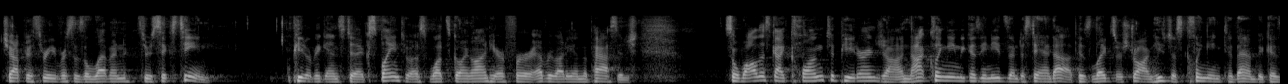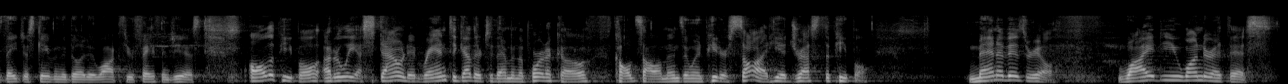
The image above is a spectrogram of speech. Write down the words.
chapter 3, verses 11 through 16. Peter begins to explain to us what's going on here for everybody in the passage. So while this guy clung to Peter and John, not clinging because he needs them to stand up, his legs are strong, he's just clinging to them because they just gave him the ability to walk through faith in Jesus. All the people, utterly astounded, ran together to them in the portico called Solomon's, and when Peter saw it, he addressed the people Men of Israel, why do you wonder at this?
